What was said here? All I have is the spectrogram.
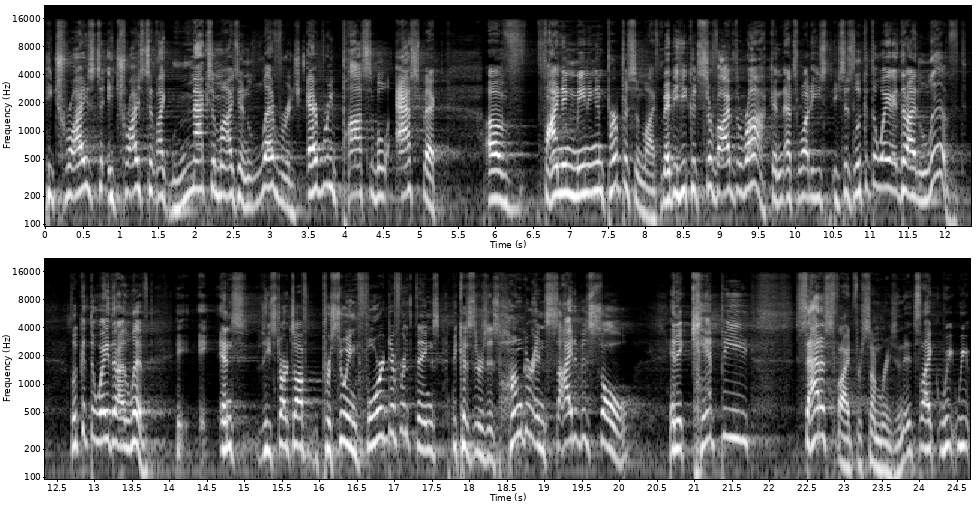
He tries to, he tries to like maximize and leverage every possible aspect of finding meaning and purpose in life. Maybe he could survive the rock, and that's what he's, he says, look at the way that I lived. Look at the way that I lived. He, and he starts off pursuing four different things because there's this hunger inside of his soul, and it can't be satisfied for some reason. It's like we, we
